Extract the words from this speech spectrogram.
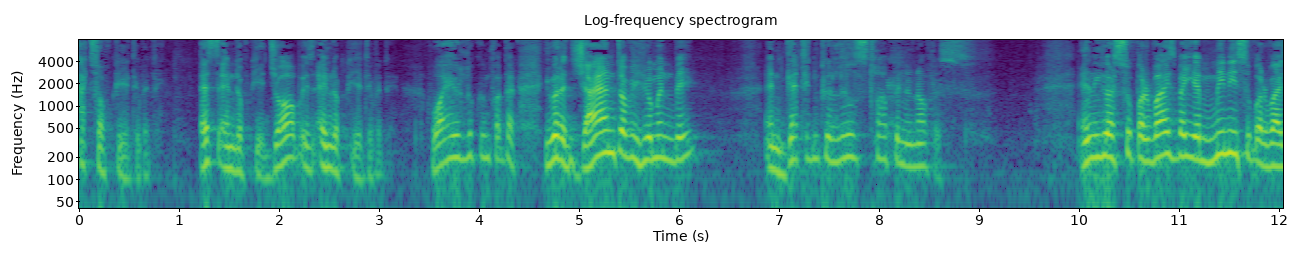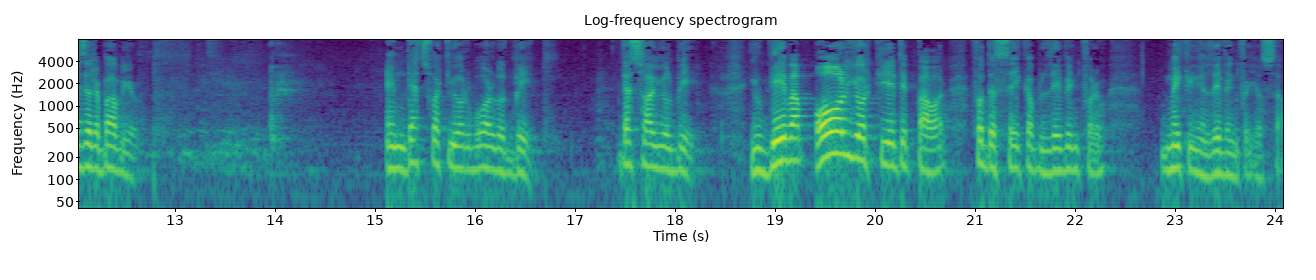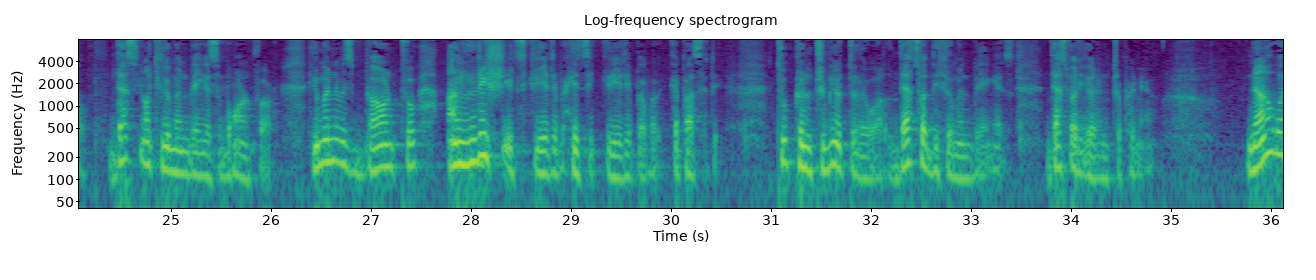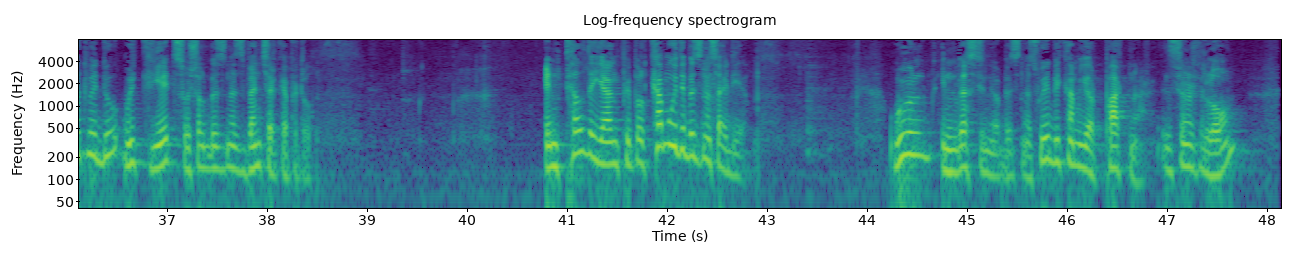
cuts off creativity. That's end of. Job is end of creativity. Why are you looking for that? You are a giant of a human being and get into a little slop in an office. And you are supervised by a mini supervisor above you. And that's what your world would be. That's how you'll be. You gave up all your creative power for the sake of living for making a living for yourself. That's not human being is born for. Human being is born to unleash its creative, his creative capacity, to contribute to the world. That's what the human being is. That's what you're an entrepreneur. Now, what we do, we create social business venture capital and tell the young people, come with a business idea. We will invest in your business. We become your partner. It's not a loan,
